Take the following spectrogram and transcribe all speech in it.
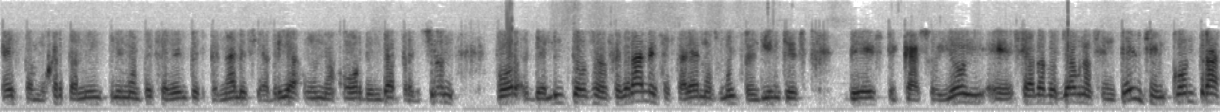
esta mujer también tiene antecedentes penales y habría una orden de aprehensión por delitos federales. Estaremos muy pendientes de este caso. Y hoy eh, se ha dado ya una sentencia en contra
